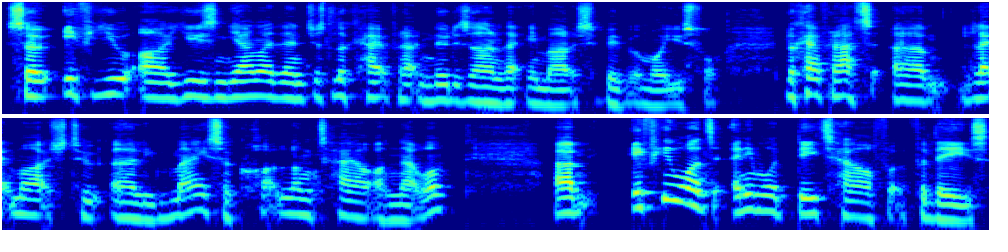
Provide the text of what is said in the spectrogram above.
So if you are using Yammer, then just look out for that new design of that email. It should be a bit more useful. Look out for that um, late March to early May, so quite a long tail on that one. Um, if you want any more detail for, for these,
